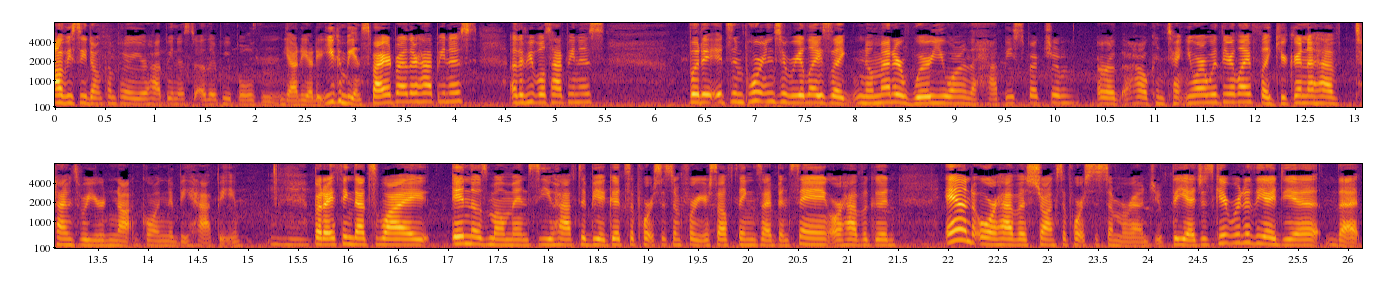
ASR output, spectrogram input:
obviously don't compare your happiness to other people's and yada yada. You can be inspired by their happiness other people's happiness but it, it's important to realize like no matter where you are on the happy spectrum or how content you are with your life like you're gonna have times where you're not going to be happy. Mm-hmm. But i think that's why in those moments you have to be a good support system for yourself things i've been saying or have a good and or have a strong support system around you. But yeah, just get rid of the idea that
